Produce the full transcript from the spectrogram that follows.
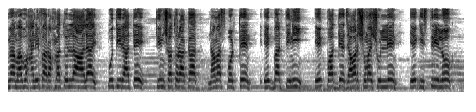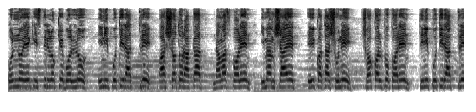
ইমাম আবু হানিফা রহমাতুল্লাহ আলাই প্রতি রাতে তিন শত রাকাত নামাজ পড়তেন। একবার তিনি এক পথ দিয়ে যাওয়ার সময় শুনলেন, এক স্ত্রী লোক অন্য এক স্ত্রী লোককে বলল, ইনি প্রতি রাত্রে পাঁচশত রাকাত নামাজ পড়েন। ইমাম সাহেব এই কথা শুনে সকল্প করেন, তিনি প্রতি রাত্রে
